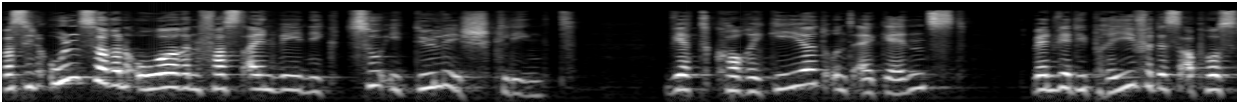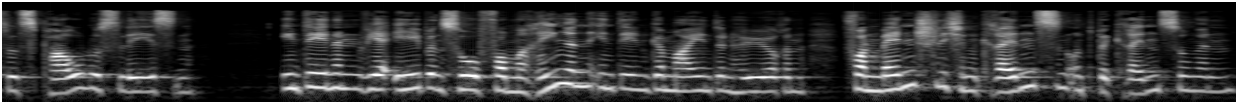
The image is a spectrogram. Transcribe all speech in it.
Was in unseren Ohren fast ein wenig zu idyllisch klingt, wird korrigiert und ergänzt, wenn wir die Briefe des Apostels Paulus lesen, in denen wir ebenso vom Ringen in den Gemeinden hören, von menschlichen Grenzen und Begrenzungen,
